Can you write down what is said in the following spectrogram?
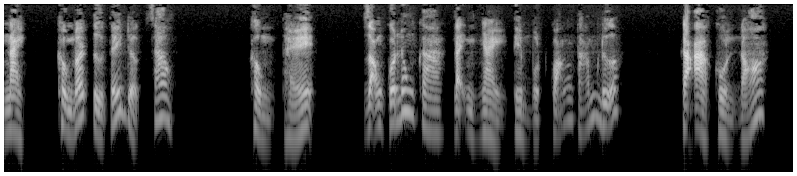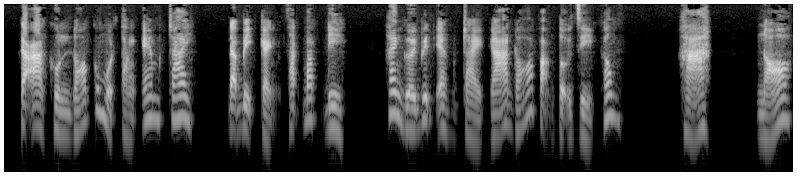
Này, không nói tử tế được sao? Không thế, giọng của lông gà lại nhảy thêm một quãng tám nữa. Cả à khôn đó, cả à khôn đó có một thằng em trai đã bị cảnh sát bắt đi. Hai người biết em trai gã đó phạm tội gì không? Hả? Nó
